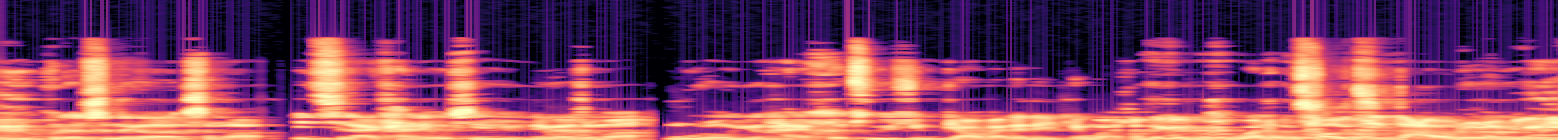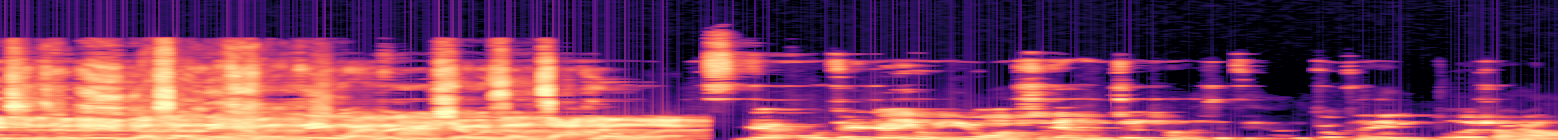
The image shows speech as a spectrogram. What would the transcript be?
或者是那个什么，一起来看流星雨，那个什么慕容云海和楚雨荨表白的那天晚上，那个我操超级大，我说让名利要像那那晚的雨全部这样砸向我来。人，我觉得人有欲望是件很正常的事情，你就肯定多多少少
